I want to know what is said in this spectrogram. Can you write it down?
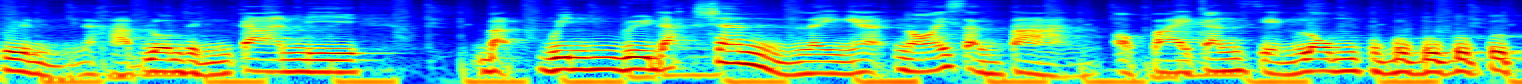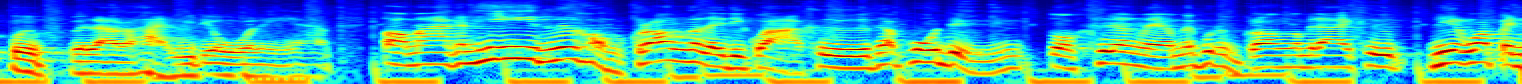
ขึ้นนะครับรวมถึงการมี แบบ wind reduction อะไรเงี้ยน้อยต่างๆ ออกไปกันเสียงลมปุบปุบปุบปุบปุบปุบเวลาเราถ่ายวิดีโออะไรเงี้ยครับ ต่อมากันที่เรื่องของกล้องกันเลยดีกว่า คือถ้าพูดถึงตัวเครื่องแล้วไม่พูดถึงกล้องก็ไม่ได้ คือ เรียกว่าเป็น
